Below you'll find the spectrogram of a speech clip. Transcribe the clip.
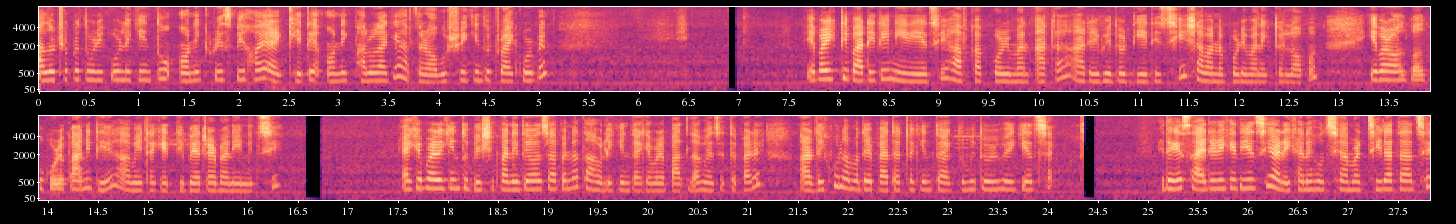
আলুর চপটা তৈরি করলে কিন্তু অনেক ক্রিস্পি হয় আর খেতে অনেক ভালো লাগে। আপনারা অবশ্যই কিন্তু ট্রাই করবেন। এবার একটি বাটিতে নিয়ে নিয়েছি হাফ কাপ পরিমাণ আটা আর এর ভেতর দিয়ে দিচ্ছি সামান্য পরিমাণ একটু লবণ। এবার অল্প অল্প করে পানি দিয়ে আমি এটাকে একটি ব্যাটার বানিয়ে নিচ্ছি। একেবারে কিন্তু বেশি পানি দেওয়া যাবে না, তাহলে কিন্তু একেবারে পাতলা হয়ে যেতে পারে। আর দেখুন আমাদের ব্যাটারটা কিন্তু একদমই তৈরি হয়ে গিয়েছে। এটাকে সাইডে রেখে দিয়েছি আর এখানে হচ্ছে আমার চিরাটা আছে।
